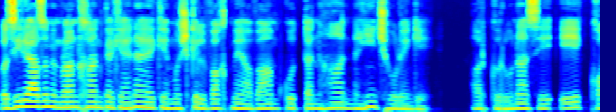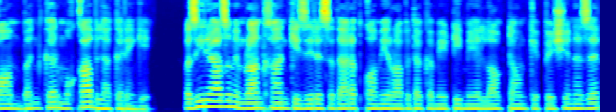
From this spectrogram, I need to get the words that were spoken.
وزیر اعظم عمران خان کا کہنا ہے کہ مشکل وقت میں عوام کو تنہا نہیں چھوڑیں گے اور کورونا سے ایک قوم بن کر مقابلہ کریں گے۔ وزیر اعظم عمران خان کی زیر صدارت قومی رابطہ کمیٹی میں لاک ڈاؤن کے پیش نظر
